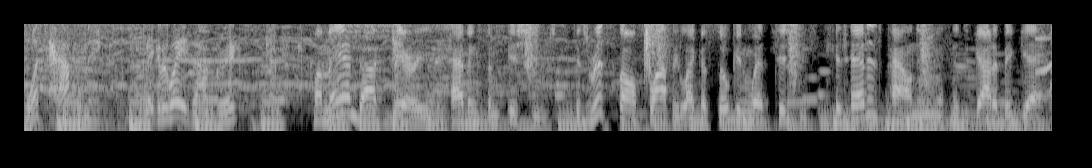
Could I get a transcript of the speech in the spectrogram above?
What's happening? Take it away, Doc Griggs. My man Doc Gary's having some issues. His wrist's all floppy like a soaking wet tissue. His head is pounding and it's got a big gap.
